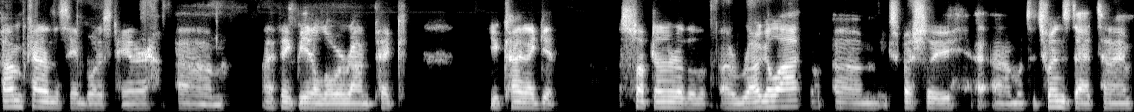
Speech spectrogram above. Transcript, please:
I'm kind of the same boat as Tanner. Um, I think being a lower round pick, you kind of get swept under the rug a lot, um, especially um, with the Twins that time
